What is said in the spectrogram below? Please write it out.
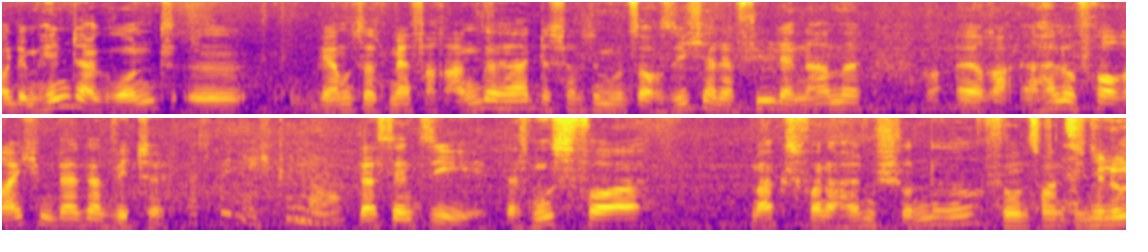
und im Hintergrund, äh, wir haben uns das mehrfach angehört, deshalb sind wir uns auch sicher, da fiel der Name, äh, Hallo Frau Reichenberger-Witte. Das bin ich, genau. Das sind Sie. Das muss vor, Max, vor einer halben Stunde so? 25 Zu der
